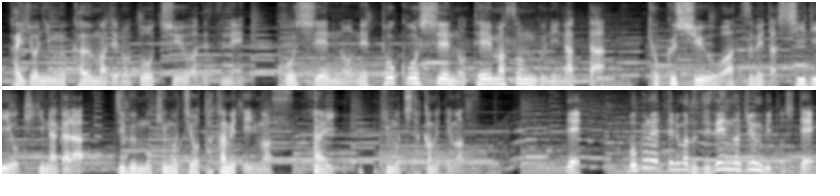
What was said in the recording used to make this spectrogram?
ー、会場に向かうまでの道中はですね甲子園の熱湯甲子園のテーマソングになった曲集を集めた CD を聴きながら自分も気持ちを高めています。はい。気持ち高めてます。で僕のやってるまず事前の準備として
